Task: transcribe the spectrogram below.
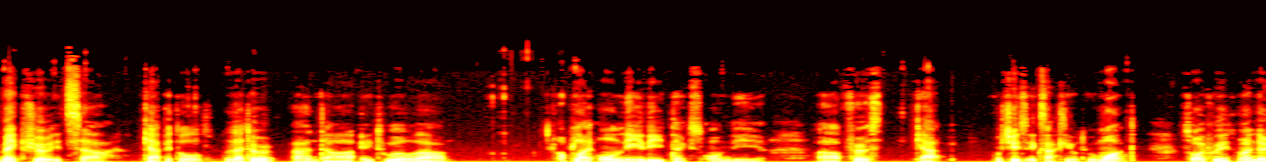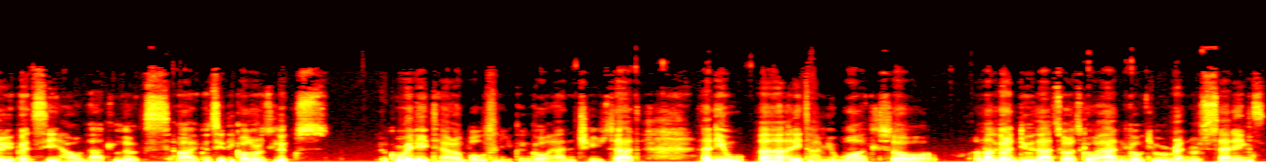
make sure it's a capital letter and uh, it will uh, apply only the text on the uh, first cap which is exactly what we want. So if we hit render you can see how that looks. Uh, you can see the colors looks look really terrible so you can go ahead and change that any uh, anytime you want so I'm not gonna do that. So let's go ahead and go to render settings.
